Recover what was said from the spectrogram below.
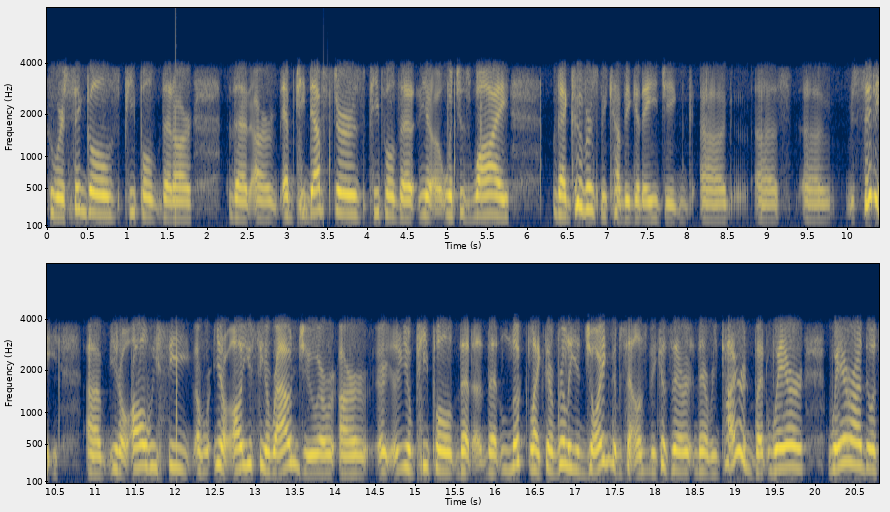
who are singles, people that are that are empty nesters, people that you know, which is why Vancouver's becoming an aging uh, uh, uh, city. Uh, you know, all we see, you know, all you see around you are, are, are you know people that that look like they're really enjoying themselves because they're they're retired. But where where are those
